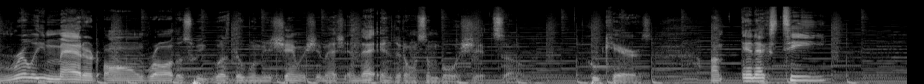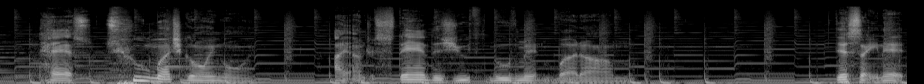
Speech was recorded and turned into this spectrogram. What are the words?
really mattered on Raw this week was the Women's Championship match, and that ended on some bullshit. So, who cares? Um, NXT has too much going on. I understand this youth movement, but um, this ain't it.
